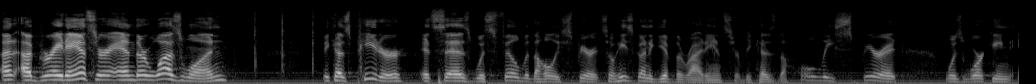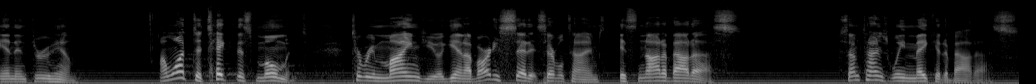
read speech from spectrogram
an, a great answer, and there was one because Peter, it says, was filled with the Holy Spirit. So he's going to give the right answer because the Holy Spirit was working in and through him. I want to take this moment to remind you again, I've already said it several times, it's not about us. Sometimes we make it about us.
